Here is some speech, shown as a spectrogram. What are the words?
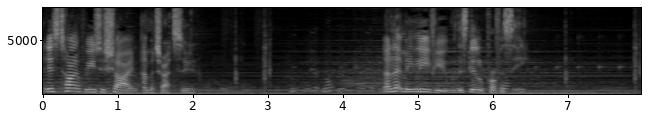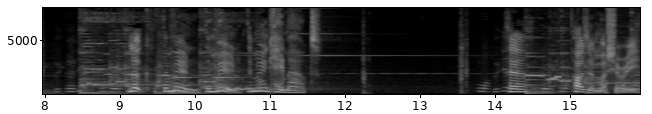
It is time for you to shine, Amaterasu. Now let me leave you with this little prophecy. Look, the moon, the moon, the moon came out. Pardon, ma chérie.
